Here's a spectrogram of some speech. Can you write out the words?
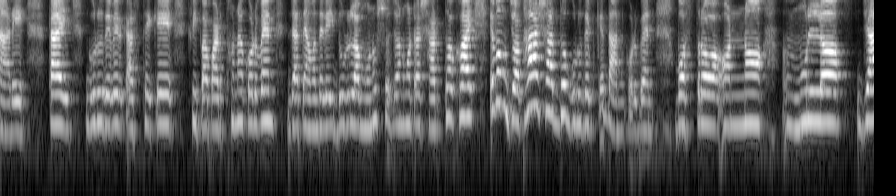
না রে। তাই গুরুদেবের কাছ থেকে কৃপা প্রার্থনা করবেন যাতে আমাদের এই দুর্লভ মনুষ্য জন্মটা সার্থক হয় এবং যথাসাধ্য গুরুদেবকে দান করবেন। বস্ত্র, অন্ন মূল্য যা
